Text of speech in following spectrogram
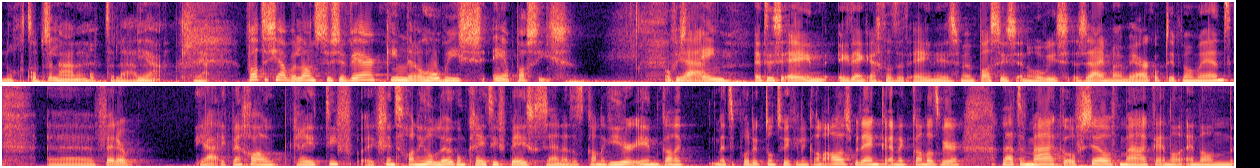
nog te, op te laden. Op te laden. Ja. ja. Wat is jouw balans tussen werk, kinderen, hobby's en jouw passies? Of is ja, het één? Het is één. Ik denk echt dat het één is. Mijn passies en hobby's zijn mijn werk op dit moment. Uh, verder ja, ik ben gewoon creatief. Ik vind het gewoon heel leuk om creatief bezig te zijn. En dat kan ik hierin, kan ik met die productontwikkeling, kan alles bedenken. En ik kan dat weer laten maken of zelf maken. En dan, en dan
